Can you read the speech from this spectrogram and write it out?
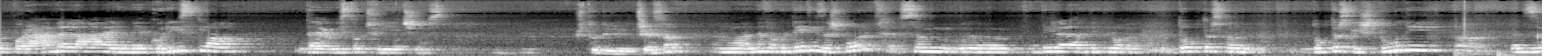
uporabljala in mi je koristilo, da je v bistvu čuječnost. Študij česa? Na fakulteti za šport sem uh, delala diplo, doktorsko, doktorski študij Aha. z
